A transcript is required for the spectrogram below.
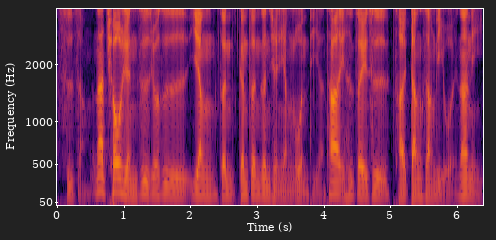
市长。那邱显志就是一样正跟郑正干一样的问题啊，他也是这一次才当上立委，那你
